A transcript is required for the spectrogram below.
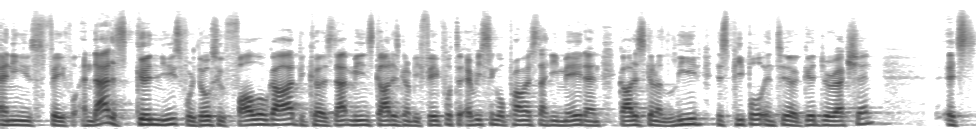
and he is faithful. And that is good news for those who follow God because that means God is going to be faithful to every single promise that he made and God is going to lead his people into a good direction. It's,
